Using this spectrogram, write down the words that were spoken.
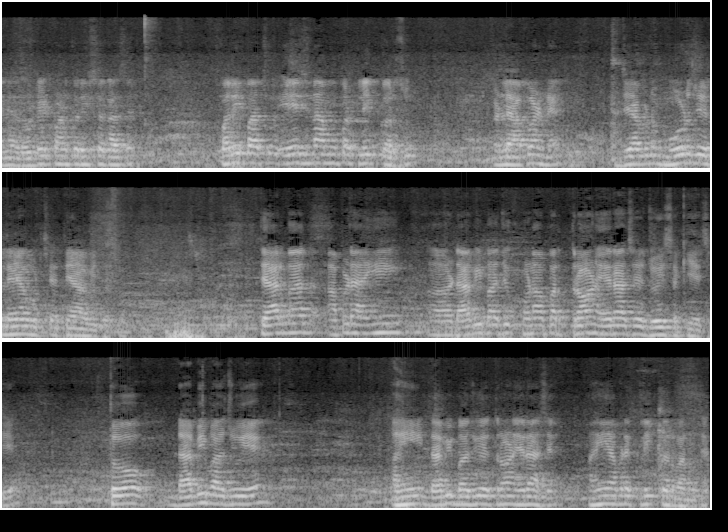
એને રોટેટ પણ કરી શકાશે. ફરી પાછું એ જ નામ ઉપર ક્લિક કરશું. એટલે આપણને જે આપણું મૂળ જે લેઆઉટ છે, ત્યાં આવી જશું. ત્યારબાદ આપણે અહીં ડાબી બાજુ ખૂણા પર ત્રણ એરા છે જોઈ શકીએ છીએ. તો ડાબી બાજુએ, અહીં ડાબી બાજુએ ત્રણ એરા છે. અહીં આપણે ક્લિક કરવાનું છે.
